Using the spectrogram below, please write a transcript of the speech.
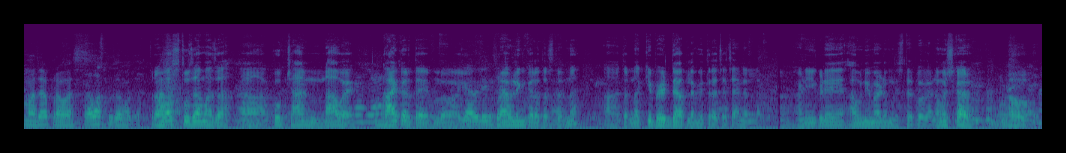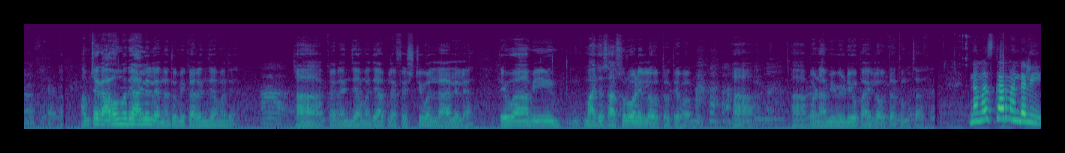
माझा प्रवास. प्रवास तुझा माझा. प्रवास तुझा माझा. हा खूप छान नाव आहे. काय करताय? ट्रॅव्हलिंग करत असतात ना? हा तर नक्की भेट द्या आपल्या मित्राच्या चॅनलला आणि इकडे अवनी मॅडम दिसतात बघा. नमस्कार. हो. आमच्या गावामध्ये आलेल्या ना तुम्ही करंजामध्ये हा करंजामध्ये आपल्या फेस्टिवलला आलेल्या. तेव्हा आम्ही माझ्या सासूरवाडीला होतो तेव्हा मी. हा हा पण आम्ही व्हिडिओ पाहिला होता तुमचा. नमस्कार मंडळी.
